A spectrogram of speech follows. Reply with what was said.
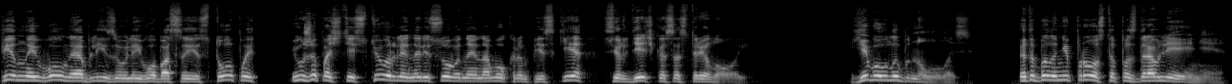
Пенные волны облизывали его босые стопы и уже почти стерли нарисованное на мокром песке сердечко со стрелой. Его улыбнулась. Это было не просто поздравление,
